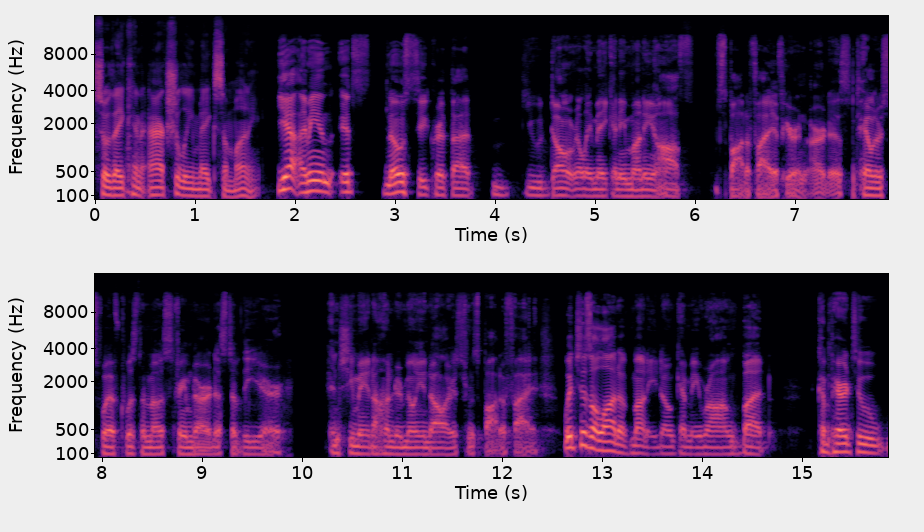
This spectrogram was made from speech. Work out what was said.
so they can actually make some money. Yeah, I mean, it's no secret that you don't really make any money off Spotify if you're an artist. Taylor Swift was the most streamed artist of the year, and she made $100 million from Spotify, which is a lot of money, don't get me wrong, but compared to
